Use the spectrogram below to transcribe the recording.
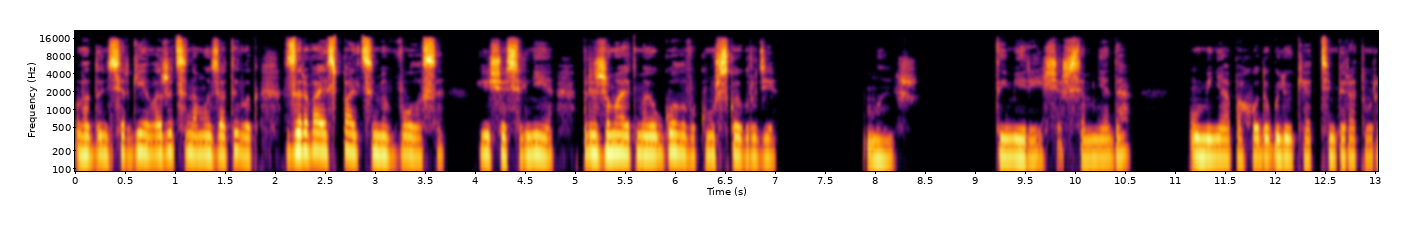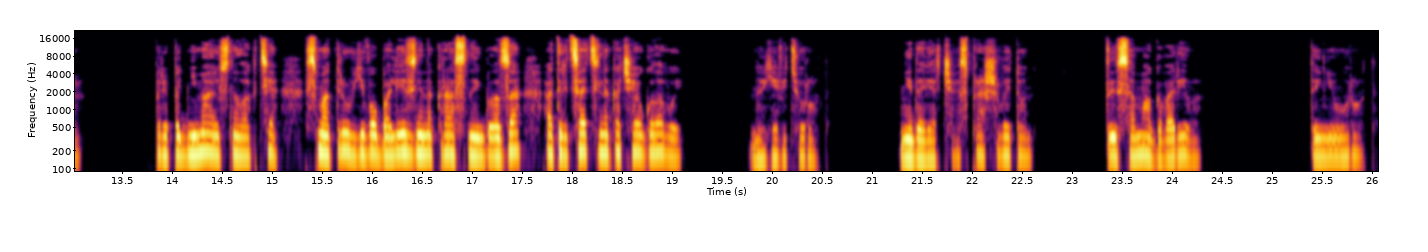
Ладонь Сергея ложится на мой затылок, зарываясь пальцами в волосы. Еще сильнее прижимает мою голову к мужской груди. «Мышь, ты мерещишься мне, да? У меня, походу, глюки от температуры». Приподнимаюсь на локте, смотрю в его болезненно красные глаза, отрицательно качаю головой. «Но я ведь урод». Недоверчиво спрашивает он. «Ты сама говорила». «Ты не урод».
